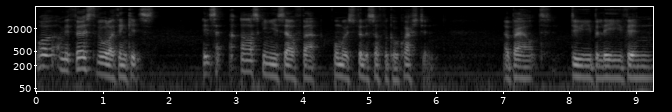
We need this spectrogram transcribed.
well, I mean, first of all, I think it's it's asking yourself that almost philosophical question about do you believe in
